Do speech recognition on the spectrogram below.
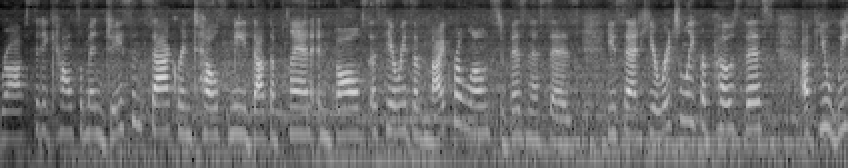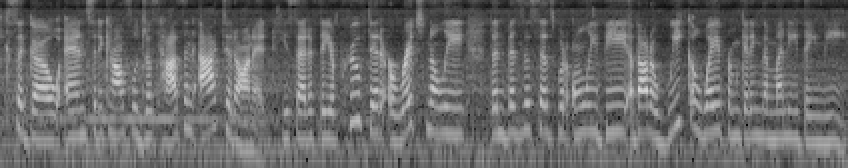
Robb City Councilman Jason Sakran tells me that the plan involves a series of microloans to businesses. He said he originally proposed this a few weeks ago and City Council just hasn't acted on it. He said if they approved it originally, then businesses would only be about a week away from getting the money they need.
